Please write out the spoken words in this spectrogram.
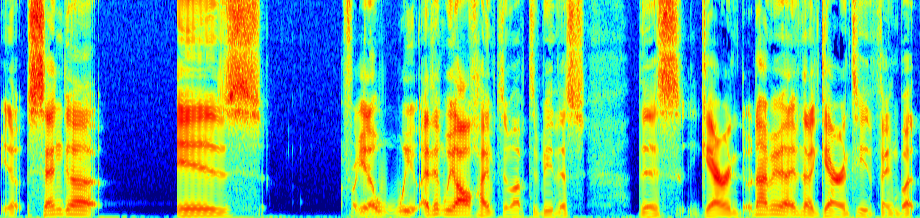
you know, Senga is for you know we I think we all hyped him up to be this this guarantee not maybe not even a guaranteed thing, but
